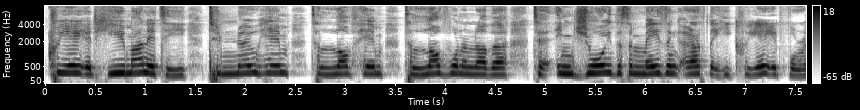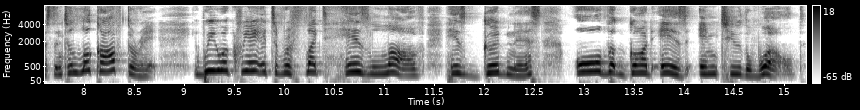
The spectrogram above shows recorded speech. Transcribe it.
created humanity to know Him, to love Him, to love one another, to enjoy this amazing earth that He created for us, and to look after it. We were created to reflect His love, His goodness, all that God is into the world.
